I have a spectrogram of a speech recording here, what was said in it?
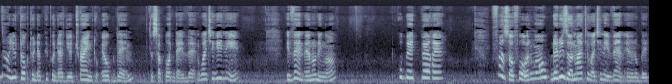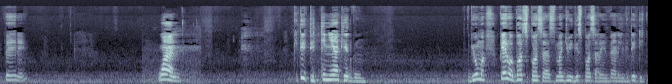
now you talk to the people that you're trying to help them to support the event. Wachi gini event eno ni ngo ubet pere? First of all ngo the reason ti wachi ni event eno bet pere. One. Kiti tit kinya Kitgum giuma kerwa bot sponsors ma jui gi sponsor event kiti tit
